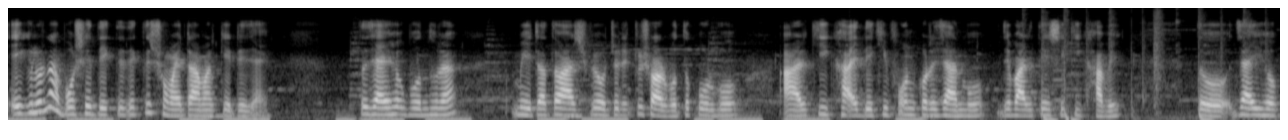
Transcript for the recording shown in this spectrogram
এইগুলো না বসে দেখতে দেখতে সময়টা আমার কেটে যায়। তো যাই হোক বন্ধুরা, মেয়েটা তো আসবে, ওর জন্য একটু শরবত করব। আর কি খায় দেখি ফোন করে জানব যে বাড়িতে এসে কি খাবে। তো যাই হোক,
